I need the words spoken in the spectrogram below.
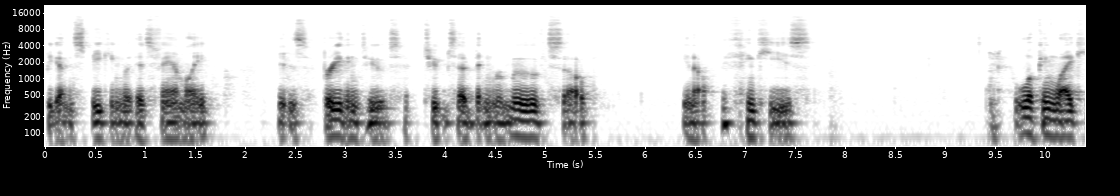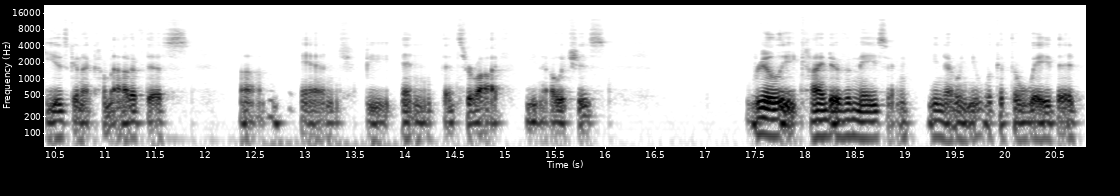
begun speaking with his family. His breathing tubes tubes have been removed, so you know I think he's looking like he is going to come out of this um, and be and then survive. You know, which is really kind of amazing. You know, when you look at the way that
